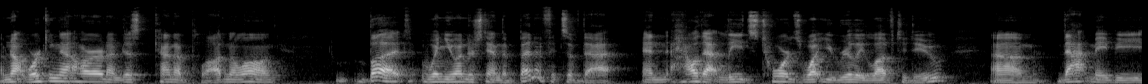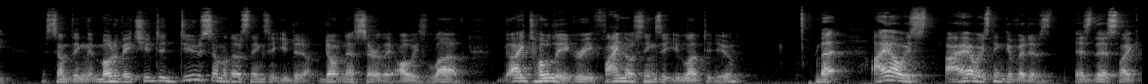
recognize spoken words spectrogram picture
I'm not working that hard. I'm just kind of plodding along. But when you understand the benefits of that and how that leads towards what you really love to do, um, that may be something that motivates you to do some of those things that you do- don't necessarily always love. I totally agree. Find those things that you love to do. But I always I always think of it as as this like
